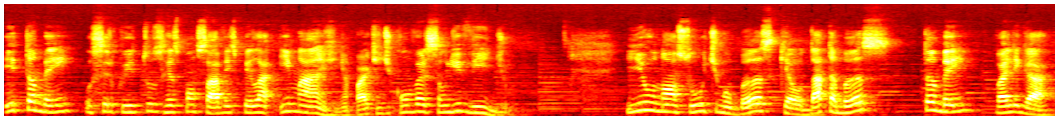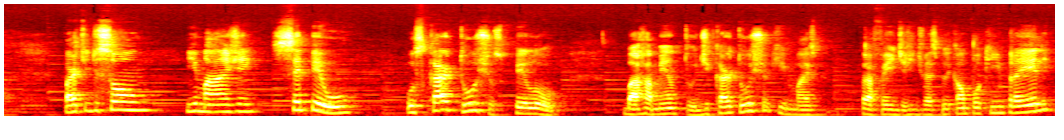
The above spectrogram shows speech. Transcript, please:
e também os circuitos responsáveis pela imagem, a parte de conversão de vídeo. E o nosso último bus, que é o data bus, também vai ligar parte de som, imagem, CPU, os cartuchos pelo barramento de cartucho, que mais para frente a gente vai explicar um pouquinho para ele,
